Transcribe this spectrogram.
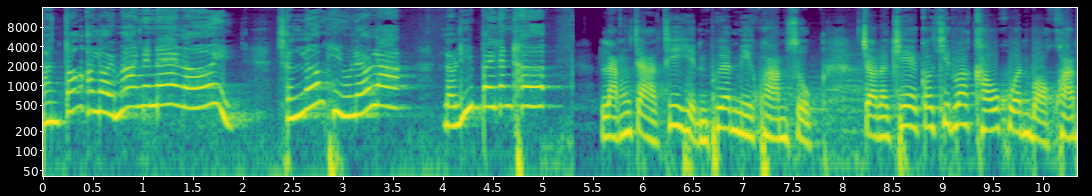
มันต้องอร่อยมากแน่ๆเลย ฉันเริ่มหิวแล้วล่ะ เรารีบไปกันเถอะ หลังจากที่เห็นเพื่อนมีความสุข จระเข้ก็คิดว่าเขาควรบอกความ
